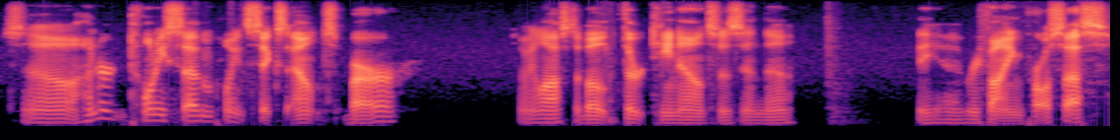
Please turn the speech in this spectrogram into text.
So 127.6 ounce bar. So we lost about 13 ounces in the the uh, refining process.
